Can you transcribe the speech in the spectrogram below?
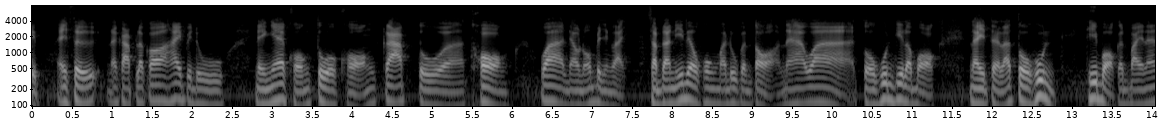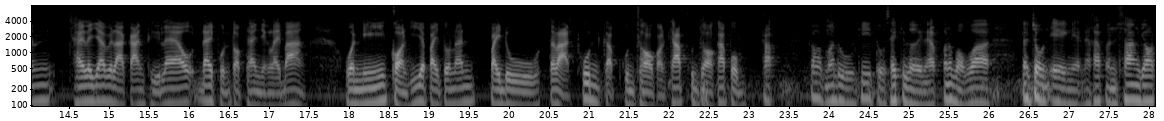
20 ให้ซื้อนะครับ แล้วก็ให้ไปดูในแง่ของตัวของกราฟตัวทองว่าแนวโน้มเป็นอย่างไร สัปดาห์นี้เราคงมาดูกันต่อนะฮะว่าตัวหุ้นที่เราบอกในแต่ละตัวหุ้นที่บอกกันไปนั้นใช้ระยะเวลาการถือแล้วได้ผลตอบแทนอย่างไรบ้าง วันนี้ก่อนที่จะไปตรงนั้นไปดูตลาดหุ้นกับคุณชอก่อนครับ คุณชอครับผมครับ ก็มาดูที่ตัวเซ็ตกันเลยนะครับก็ต้องบอกว่าดัชโจนเองเนี่ยนะครับมันสร้างยอด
